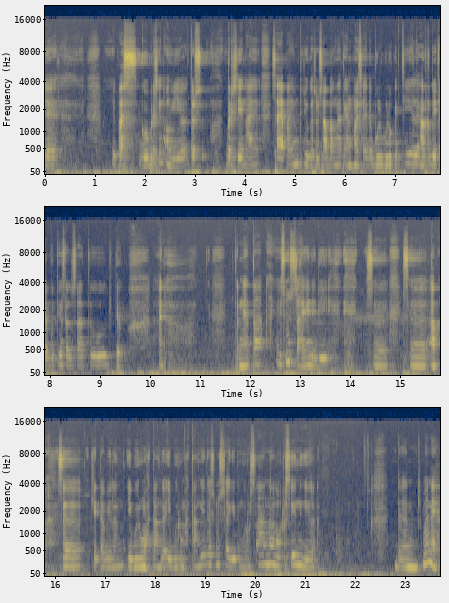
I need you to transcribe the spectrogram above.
ya pas gue bersihin oh iya terus bersihin air. Sayap ayam itu juga susah banget kan masih ada bulu-bulu kecil yang harus dicabutin satu-satu gitu. Aduh ternyata eh, susah ya jadi se se apa se kita bilang ibu rumah tangga ibu rumah tangga itu susah gitu ngurus anak ngurus ini gila. Dan gimana ya?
